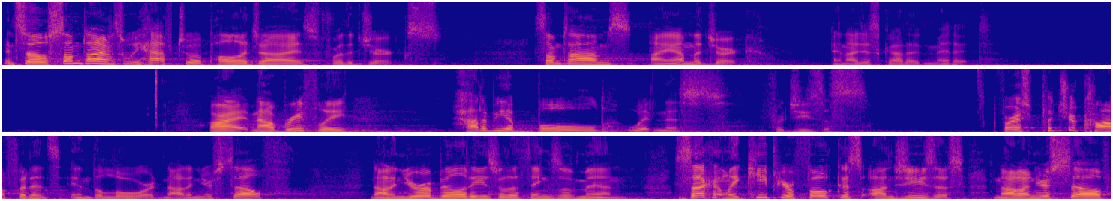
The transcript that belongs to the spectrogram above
And so sometimes we have to apologize for the jerks. Sometimes I am the jerk, and I just got to admit it. All right, now briefly, how to be a bold witness for Jesus. First, put your confidence in the Lord, not in yourself, not in your abilities or the things of men. Secondly, keep your focus on Jesus, not on yourself,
